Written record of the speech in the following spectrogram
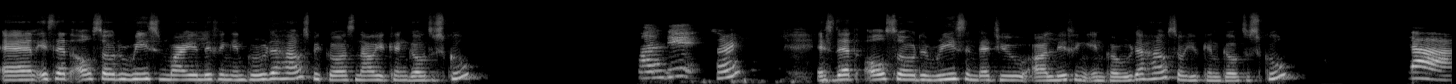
And is that also the reason why you're living in Garuda House? Because now you can go to school? Sorry? Is that also the reason that you are living in Garuda House so you can go to school? Yeah,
